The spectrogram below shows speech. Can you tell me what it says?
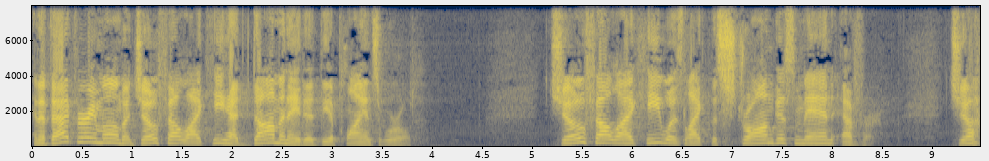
And at that very moment, Joe felt like he had dominated the appliance world. Joe felt like he was like the strongest man ever. Joe,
